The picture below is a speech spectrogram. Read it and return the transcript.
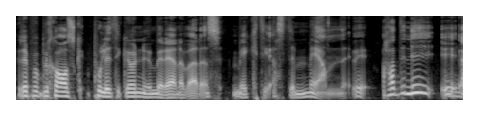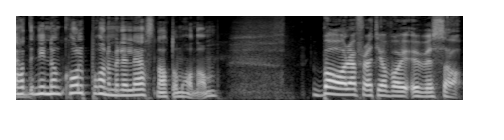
republikansk politiker och numera en av världens mäktigaste män. Eh, Hade ni, eh, hade ni någon koll på honom eller läst något om honom? Bara för att jag var i USA.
